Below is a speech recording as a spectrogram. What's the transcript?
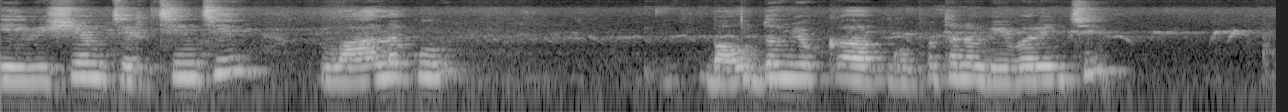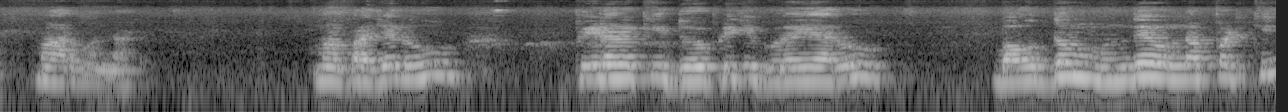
ఈ విషయం చర్చించి వాళ్ళకు బౌద్ధం యొక్క గొప్పతనం వివరించి మారమన్నాడు. మా ప్రజలు పీడనకి దోపిడీకి గురయ్యారు. బౌద్ధం ముందే ఉన్నప్పటికీ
